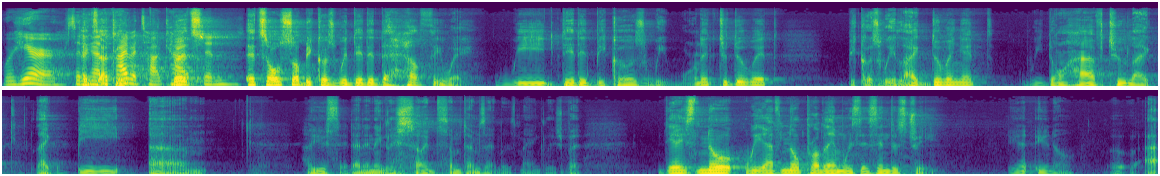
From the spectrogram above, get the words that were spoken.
we're here sitting at a private talk couch, it's, and it's also because we did it the healthy way. We did it because we wanted to do it, because we like doing it. We don't have to like like be um, how you say that in English. Sorry, sometimes I lose my English, but there is no we have no problem with this industry. You, you know, I,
